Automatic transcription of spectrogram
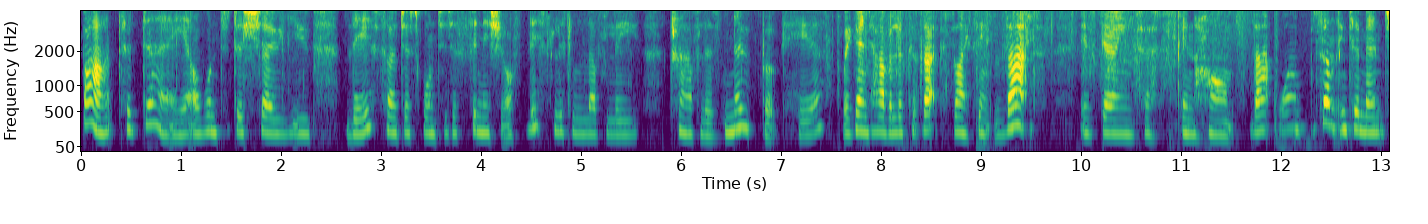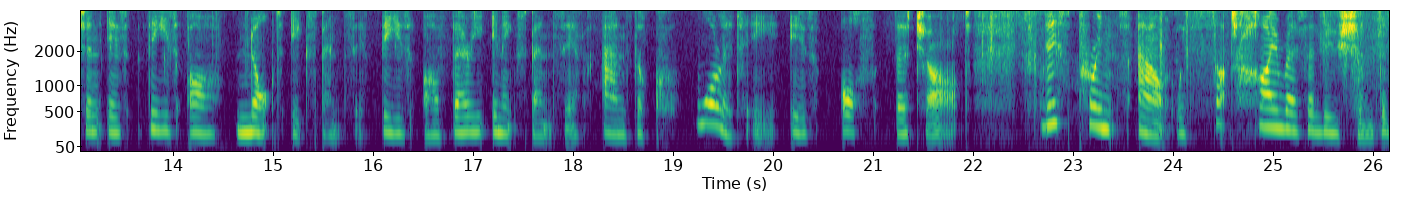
But today I wanted to show you this. I just wanted to finish off this little lovely traveler's notebook here. We're going to have a look at that because I think that is going to enhance that one. Something to mention is these are not expensive. These are very inexpensive and the quality is off the chart. This prints out with such high resolution. The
